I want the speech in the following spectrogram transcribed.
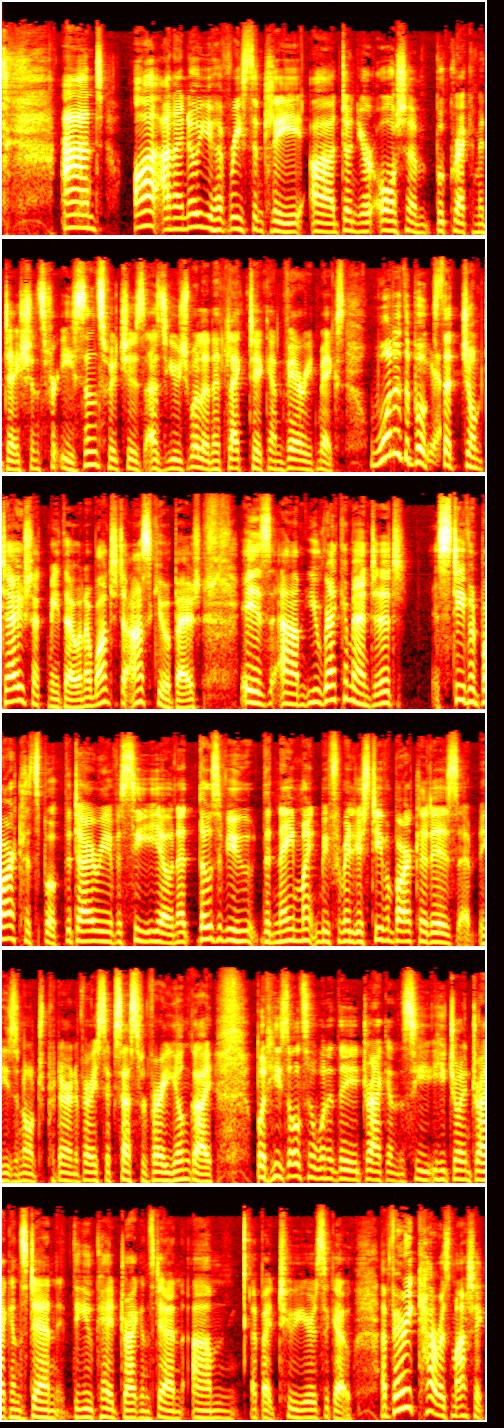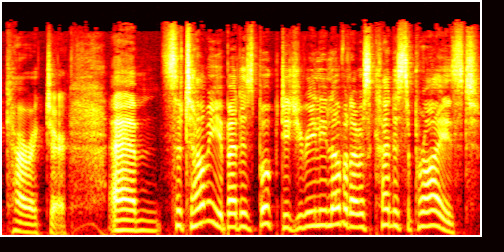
and. Uh, and I know you have recently uh, done your autumn book recommendations for Eason's, which is, as usual, an eclectic and varied mix. One of the books Yeah. that jumped out at me, though, and I wanted to ask you about, is um, you recommended Steven Bartlett's book, The Diary of a CEO. Now, those of you, the name mightn't be familiar. Stephen Bartlett is, uh, he's an entrepreneur and a very successful, very young guy, but he's also one of the Dragons. He, he joined Dragon's Den, the UK Dragon's Den, um, about two years ago. A very charismatic character. Um, so tell me about his book. Did you really love it? I was kind of surprised.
